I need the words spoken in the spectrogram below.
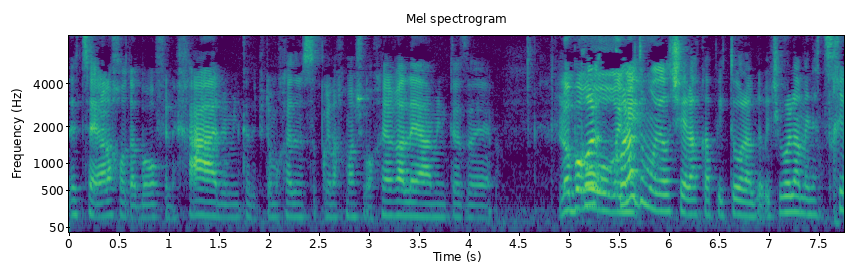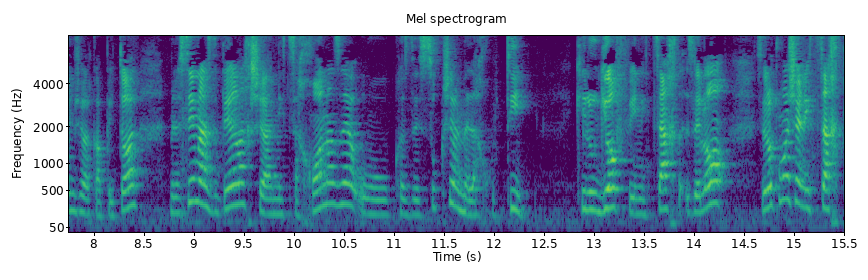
לצייר לך אותה באופן אחד, ומין כזה פתאום אחרי זה מספרים לך משהו אחר עליה, מין כזה... לא כל, ברור. כל אם- הדמויות של הקפיטול, כל המנצחים של הקפיטול, מנסים להסביר לך שהניצחון הזה הוא כזה סוג של מלאכותי. כאילו יופי, ניצחת, זה לא, זה לא כמו שניצחת,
